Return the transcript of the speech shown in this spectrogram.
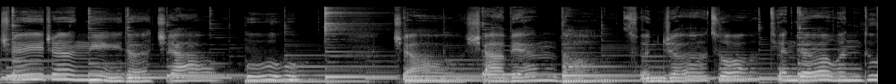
追着你的脚下边保存着昨天的温度，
